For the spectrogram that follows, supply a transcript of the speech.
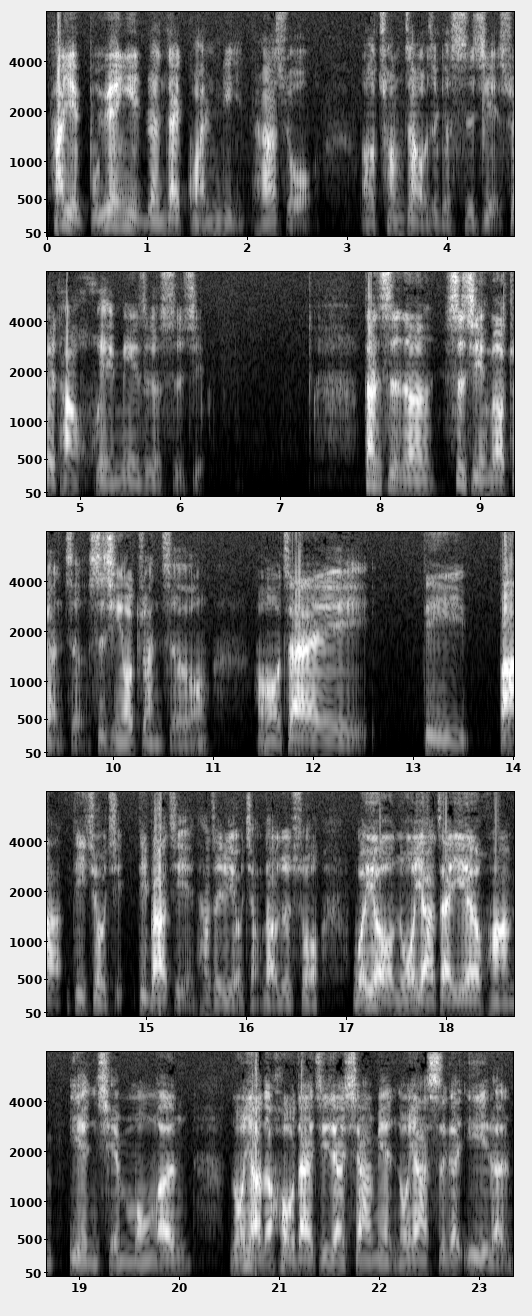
他也不愿意人在管理他所啊创造这个世界，所以他毁灭这个世界。但是呢，事情有没有转折？事情有转折哦。哦，在第八、第九节、第八节，他这里有讲到，就是说。唯有挪亚在耶和华眼前蒙恩，挪亚的后代记在下面。挪亚是个义人，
